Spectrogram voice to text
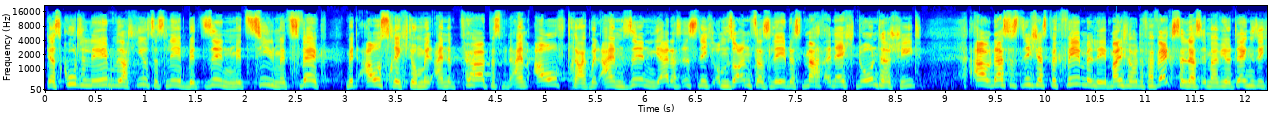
Das gute Leben, sagt Jesus, das Leben mit Sinn, mit Ziel, mit Zweck, mit Ausrichtung, mit einem Purpose, mit einem Auftrag, mit einem Sinn. Ja, das ist nicht umsonst das Leben, das macht einen echten Unterschied. Aber das ist nicht das bequeme Leben. Manche Leute verwechseln das immer wieder und denken sich,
